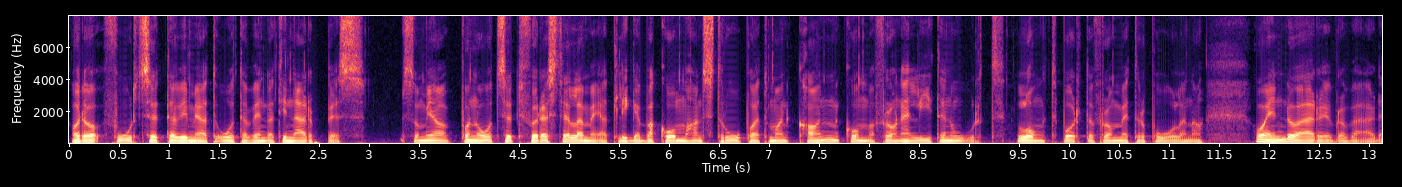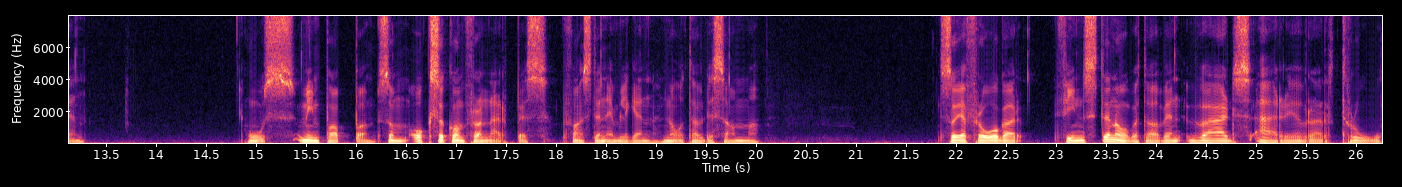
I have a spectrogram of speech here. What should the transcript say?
Och då fortsätter vi med att återvända till Närpes, som jag på något sätt föreställer mig att ligger bakom hans tro på att man kan komma från en liten ort långt borta från metropolerna och ändå erövra världen. Hos min pappa, som också kom från Närpes, fanns det nämligen något av detsamma. Så jag frågar, finns det något av en världserövrartro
